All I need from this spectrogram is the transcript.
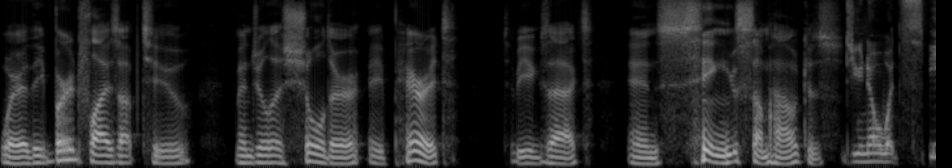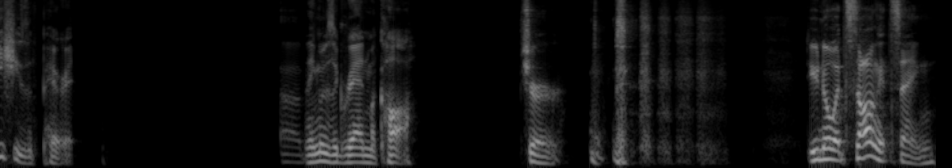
Where the bird flies up to Manjula's shoulder, a parrot to be exact, and sing somehow because Do you know what species of parrot? Uh, I think it was a grand macaw. sure. Do you know what song it sang?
